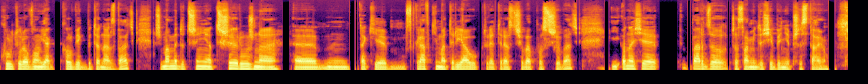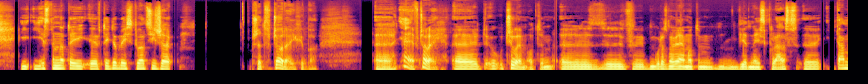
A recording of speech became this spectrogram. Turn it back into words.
kulturową, jakkolwiek by to nazwać, że mamy do czynienia trzy różne e, takie skrawki materiału, które teraz trzeba poszywać i one się bardzo czasami do siebie nie przystają. I, i jestem na tej, w tej dobrej sytuacji, że przedwczoraj chyba nie, wczoraj e, uczyłem o tym, e, rozmawiałem o tym w jednej z klas tam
